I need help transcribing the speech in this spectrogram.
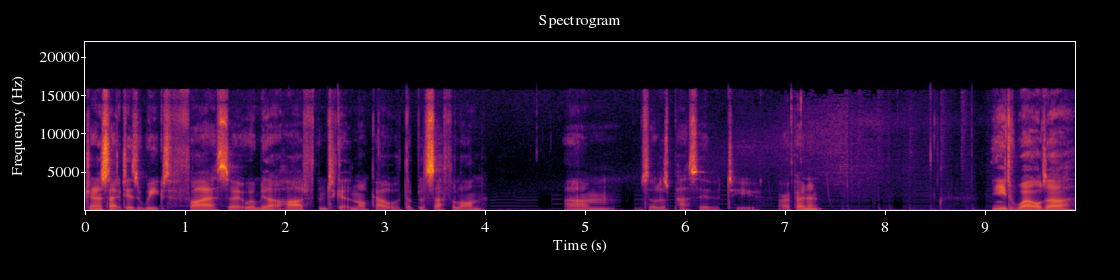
Genesect is weak to fire, so it won't be that hard for them to get the knockout with the Blacephalon. Um, so I'll just pass over to our opponent. Need Welder.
